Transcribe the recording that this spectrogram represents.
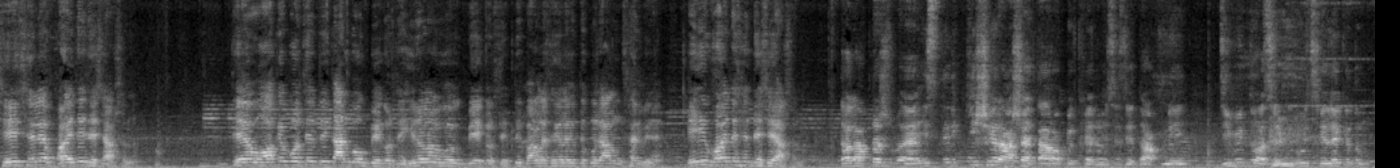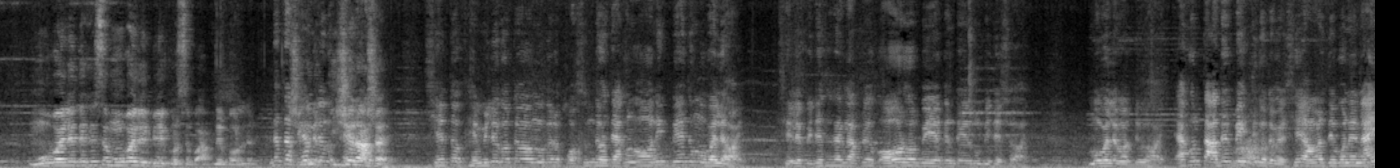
সেই ছেলে ভয়তে দেশে আসে না ওকে বলছে তুই কার বউ বিয়ে করছে হিরো বিয়ে করছে। তুই বাংলা থেকে কিন্তু কোনো আলম ছাড়বি না। এই ভয়তে সে দেশে আসে না। তাহলে আপনার স্ত্রী কিসের আশায় তার অপেক্ষায় রয়েছে? যেহেতু আপনি জীবিত আছেন ওই ছেলেকে তো মোবাইলে দেখেছে মোবাইলে বিয়ে করছে আপনি বললেন। কিসের আশায়? সে তো ফ্যামিলিগত আমাকে পছন্দ হয়েছে এখন অনেক বিয়ে তো মোবাইলে হয়। ছেলে বিদেশে থাকলে আপনি অহরহ বিয়ে কিন্তু এরকম বিদেশে হয়। মোবাইলের মাধ্যমে হয়। এখন তাদের ব্যক্তিগত সে আমার জীবনে নাই।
